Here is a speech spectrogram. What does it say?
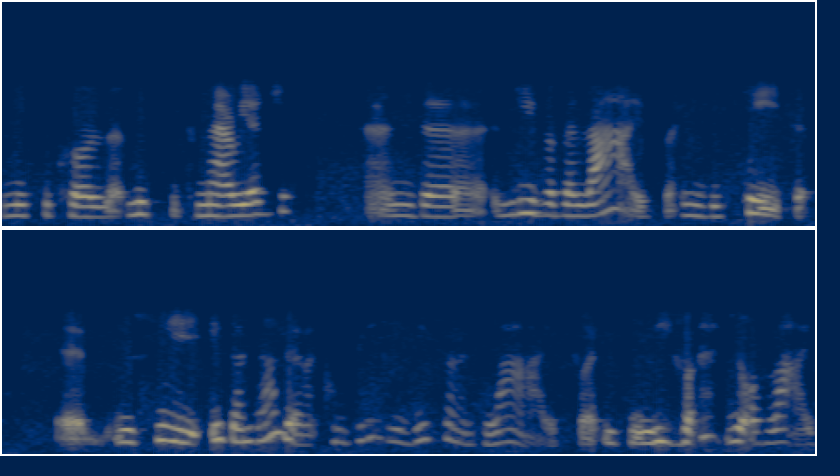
mystical mystic marriage, and uh, live the life in the state. Uh, you see, it's another completely different life if you live your life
